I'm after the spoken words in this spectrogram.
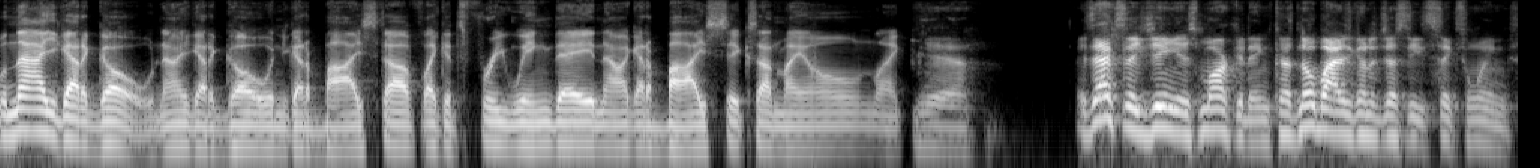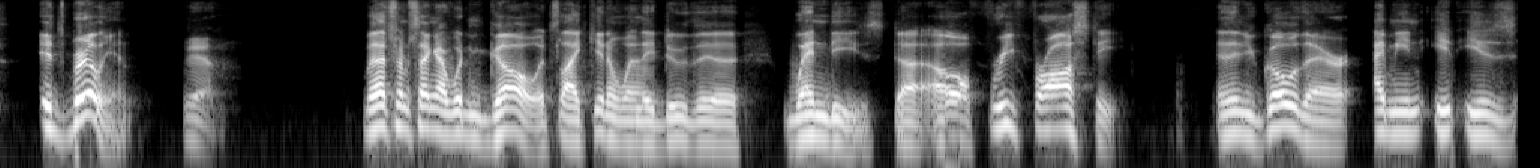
Well, now you got to go. Now you got to go and you got to buy stuff. Like it's free wing day. And now I got to buy six on my own. Like Yeah. It's actually genius marketing because nobody's gonna just eat six wings. it's brilliant. Yeah. But that's what I'm saying. I wouldn't go. It's like, you know, when they do the Wendy's, uh, oh, free Frosty. And then you go there. I mean, it is,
